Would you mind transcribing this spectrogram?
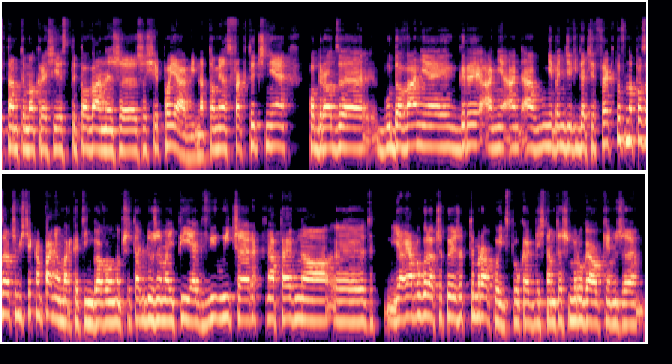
w tamtym okresie jest typowany, że, że się pojawi. Natomiast faktycznie po drodze budowanie gry, a nie, a, a nie będzie widać efektów, no poza oczywiście kampanią marketingową, no przy tak dużym IP jak Witcher na pewno y, ja, ja w ogóle oczekuję, że w tym roku i spółka gdzieś tam też mruga okiem, że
